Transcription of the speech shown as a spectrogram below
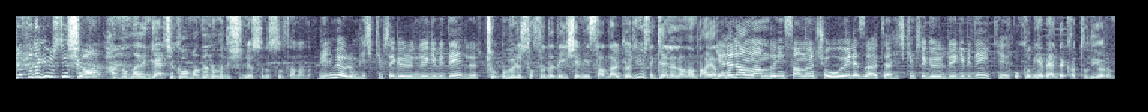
Masada görüşeceğiz. Şu an hanımların gerçek olmadığını mı düşünüyorsunuz Sultan Hanım? Bilmiyorum. Hiç kimse göründüğü gibi değildir. Çok mu böyle sofrada değişen insanlar görüyorsa genel anlamda hayat boyu? Genel anlamda insanların çoğu öyle zaten. Hiç kimse görüldüğü gibi değil ki. O konuya ben de katılıyorum.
